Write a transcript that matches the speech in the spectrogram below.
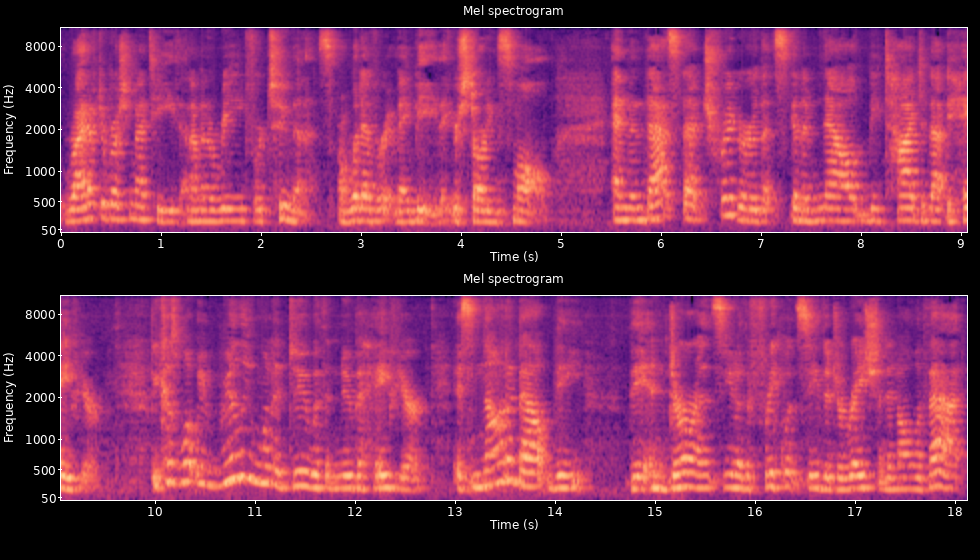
right after brushing my teeth and I'm going to read for two minutes or whatever it may be that you're starting small. And then that's that trigger that's going to now be tied to that behavior. Because what we really want to do with a new behavior is not about the the endurance, you know, the frequency, the duration and all of that.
